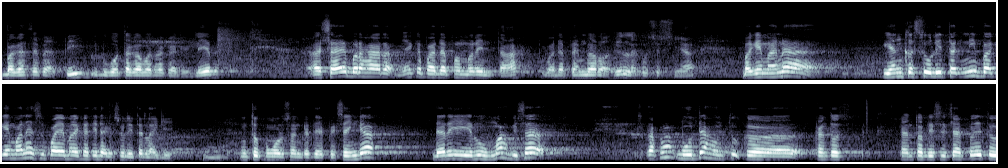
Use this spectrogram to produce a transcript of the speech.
Bagan Sepapi, ibu kota Kabupaten Kadilir. Eh, saya berharapnya kepada pemerintah, kepada Pemda Rohil lah khususnya, bagaimana yang kesulitan ini bagaimana supaya mereka tidak kesulitan lagi untuk pengurusan KTP sehingga dari rumah bisa apa mudah untuk ke kantor kantor di Secapil itu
